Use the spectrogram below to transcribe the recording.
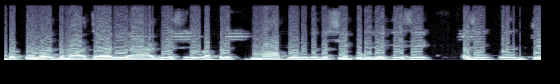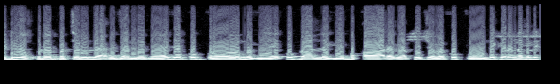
ਪਰ ਉਹਨਾਂ ਦੇ ਦਿਮਾਗ 'ਚ ਇਹ ਨਹੀਂ ਆਇਆ ਕਿ ਅਸੀਂ ਆਪਣੇ ਮਾਪਿਆਂ ਨੂੰ ਤਾਂ ਦੱਸੀਏ ਕੁੜੀ ਦੇ ਕਿ ਅਸੀਂ ਅਸੀਂ ਕਿਹੜੀ ਹਸਪੀਟਲ ਬੱਚੇ ਨੂੰ ਲੈ ਕੇ ਜਾਂਦੇ ਪਏ ਜਾਂ ਕੋਈ ਪ੍ਰੋਬਲਮ ਹੈਗੀ ਹੈ ਕੋਈ ਗੱਲ ਹੈਗੀ ਹੈ ਬੁਖਾਰ ਹੈਗਾ ਕੁਝ ਹੈਗਾ ਕੋਈ ਫੋਨ ਤੇ ਕਰਨ ਅਗਲੇ?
